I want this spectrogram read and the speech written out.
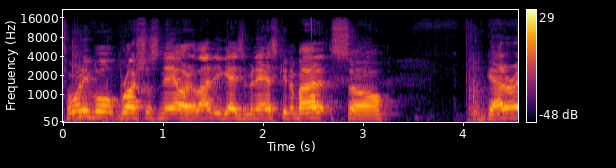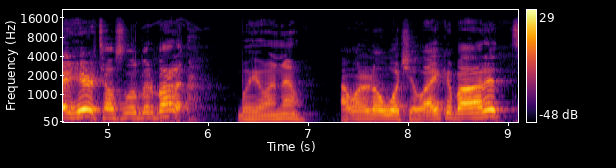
20 volt brushless nailer. A lot of you guys have been asking about it, so we've got it right here. Tell us a little bit about it. What do you want to know? I want to know what you like about it,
